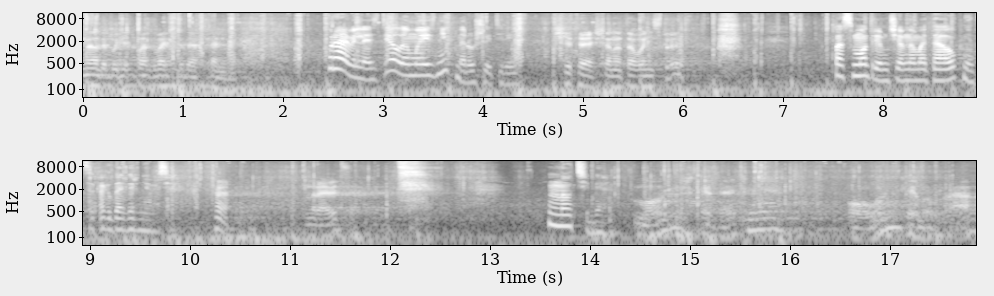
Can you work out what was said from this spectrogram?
Надо будет позвать сюда остальных. Правильно, сделаем мы из них нарушителей. Считаешь, оно того не стоит? Посмотрим, чем нам это аукнется, когда вернемся. Нравится? Ну тебе. Можешь сказать мне, Оуэн, ты был прав.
